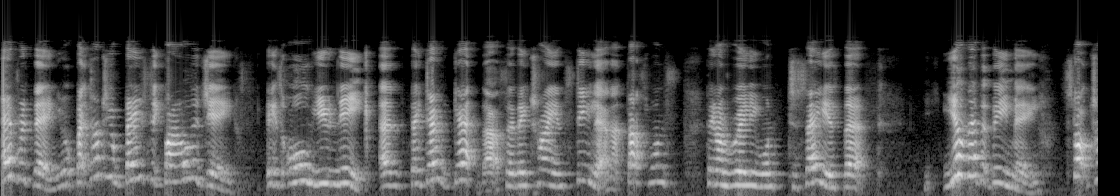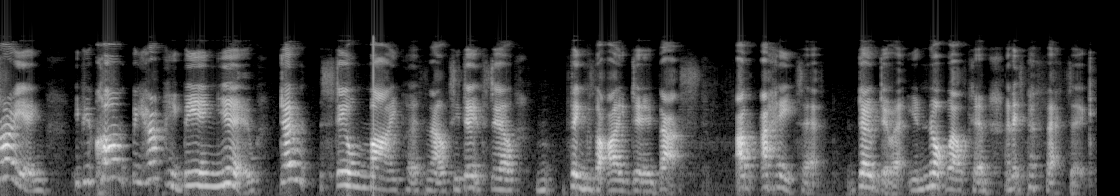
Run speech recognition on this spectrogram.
everything, your down to your basic biology. It's all unique, and they don't get that, so they try and steal it. And that's one thing I really want to say is that you'll never be me. Stop trying. If you can't be happy being you, don't steal my personality. Don't steal things that I do. That's, I, I hate it. Don't do it. You're not welcome and it's pathetic.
